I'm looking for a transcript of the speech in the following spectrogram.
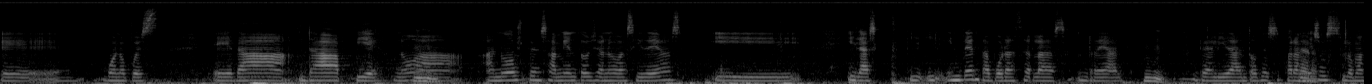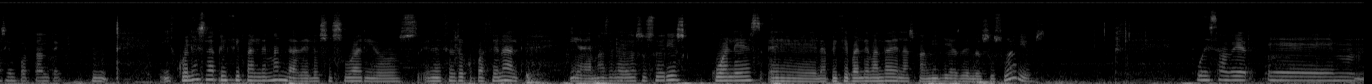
eh, bueno, pues eh, da, da pie ¿no? a, a nuevos pensamientos y a nuevas ideas y, las intenta por hacerlas real, realidad. Entonces, para mí eso es lo más importante. ¿Y cuál es la principal demanda de los usuarios en el centro ocupacional? Y además de la de los usuarios, ¿cuál es eh, la principal demanda de las familias de los usuarios? Pues a ver, em,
